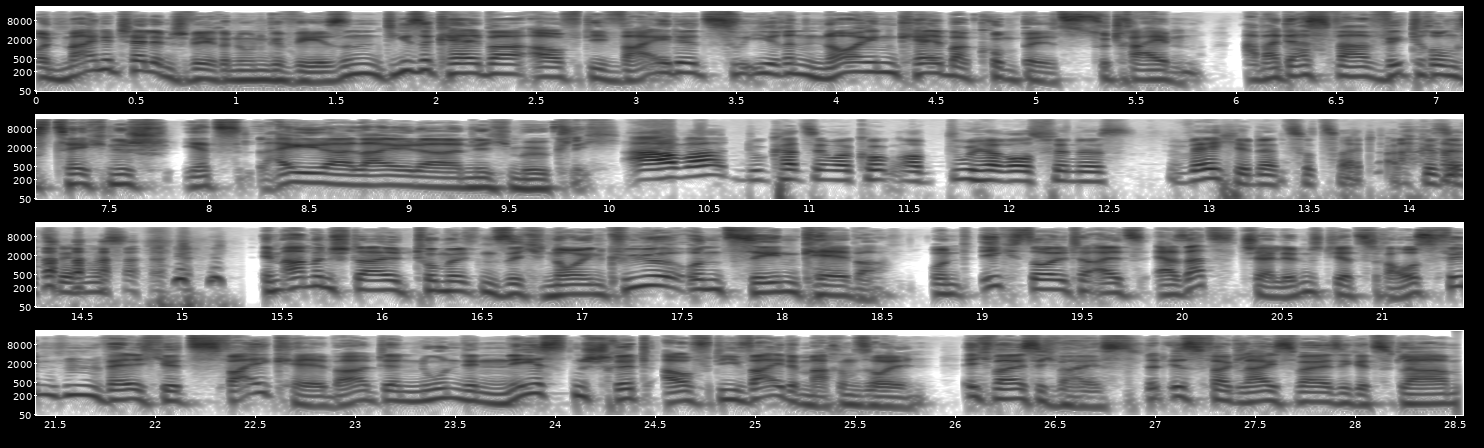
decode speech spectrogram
Und meine Challenge wäre nun gewesen, diese Kälber auf die Weide zu ihren neuen Kälberkumpels zu treiben. Aber das war witterungstechnisch jetzt leider, leider nicht möglich. Aber du kannst ja mal gucken, ob du herausfindest, welche denn zurzeit abgesetzt werden müssen. Im Ammenstall tummelten sich neun Kühe und zehn Kälber. Und ich sollte als Ersatz-Challenge jetzt rausfinden, welche zwei Kälber denn nun den nächsten Schritt auf die Weide machen sollen. Ich weiß, ich weiß, das ist vergleichsweise jetzt klar,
